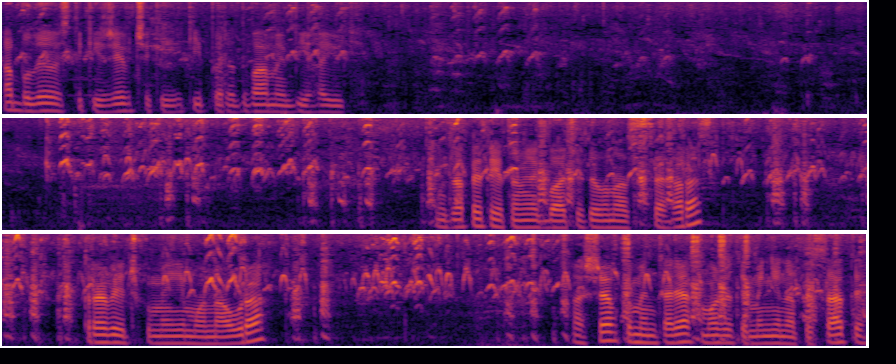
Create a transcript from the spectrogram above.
А були ось такі живчики, які перед вами бігають. З апетитом, як бачите, у нас все гаразд. Травичку ми їмо на ура. А ще в коментарях можете мені написати,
